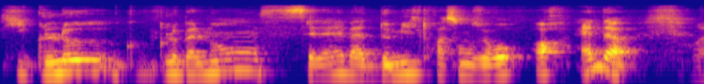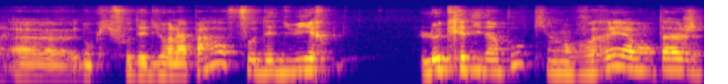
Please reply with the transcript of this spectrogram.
qui globalement s'élève à 2300 euros hors aide. donc il faut déduire la part, il faut déduire le crédit d'impôt qui a un vrai avantage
